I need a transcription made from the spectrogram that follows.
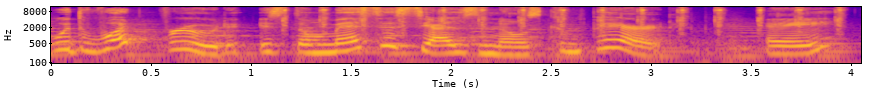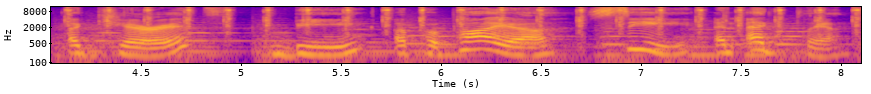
With what fruit is Tomé Cecial's nose compared? A. A carrot. B. A papaya. C. An eggplant.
